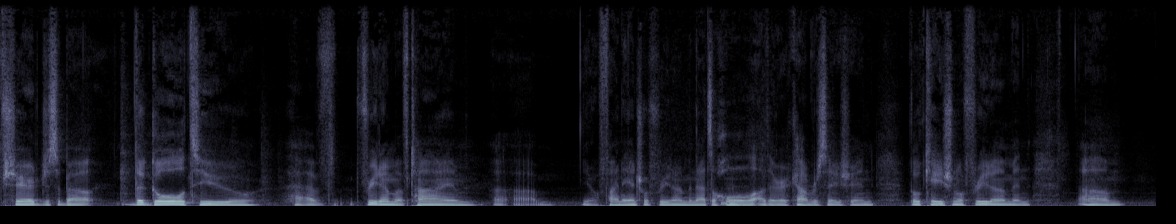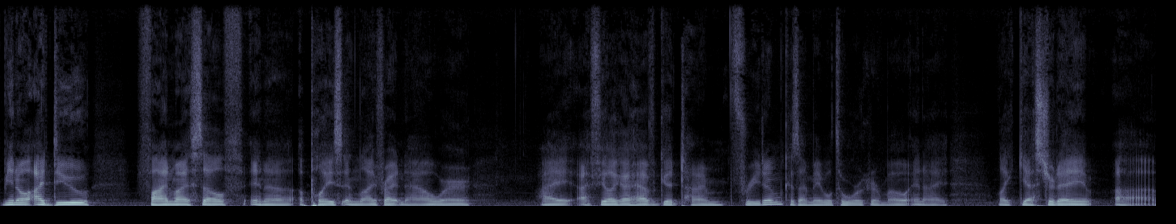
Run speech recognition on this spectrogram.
shared just about the goal to have freedom of time, uh, um, you know, financial freedom, and that's a whole other conversation. Vocational freedom, and um, you know, I do find myself in a, a place in life right now where I I feel like I have good time freedom because I'm able to work remote, and I like yesterday. Uh,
